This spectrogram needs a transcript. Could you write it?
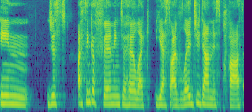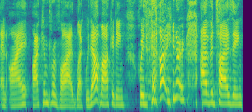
in just I think affirming to her like yes I've led you down this path and I I can provide like without marketing without you know advertising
